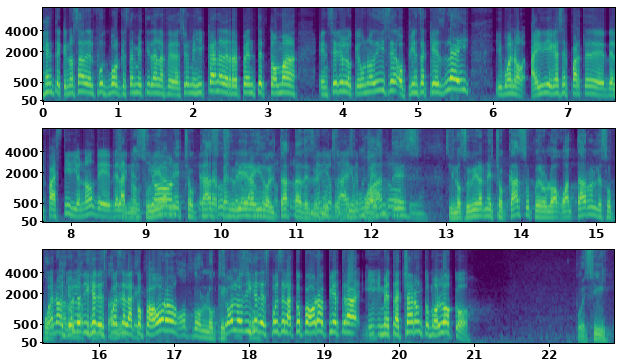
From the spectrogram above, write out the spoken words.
gente que no sabe del fútbol, que está metida en la Federación Mexicana, de repente toma en serio lo que uno dice o piensa que es ley. Y bueno, ahí llega esa parte del fastidio, ¿no? De, de la si nos hubieran hecho caso, se hubiera ido el Tata desde mucho tiempo antes. Si nos hubieran hecho caso, pero lo aguantaron, le soportaron. Bueno, yo lo dije después de la Copa Oro. Todo lo que yo lo dije después de la Copa Oro, Pietra, y me tacharon como loco. Pues sí.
